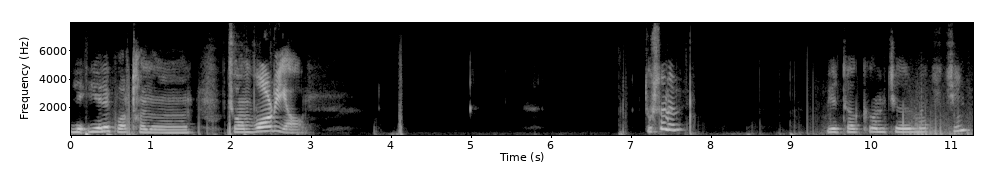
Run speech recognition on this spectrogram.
Ye yelek var tamam. Can var ya. Dursana. Bir takım çağırmak için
